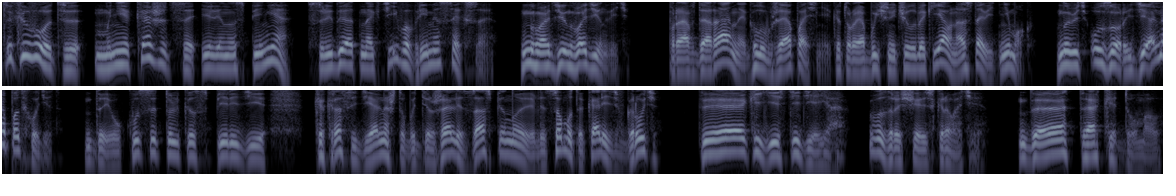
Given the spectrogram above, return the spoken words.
Так вот, мне кажется, или на спине следы от ногтей во время секса. Ну, один в один ведь. Правда, раны глубже и опаснее, которые обычный человек явно оставить не мог. Но ведь узор идеально подходит. Да и укусы только спереди как раз идеально, чтобы держали за спину и лицом утыкались в грудь. Так, есть идея. Возвращаюсь к кровати. Да, так и думал.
